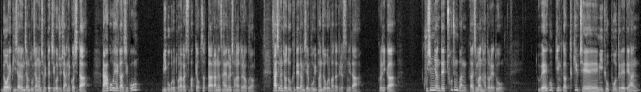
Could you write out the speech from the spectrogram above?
너의 비자 연장 도장은 절대 찍어주지 않을 것이다. 라고 해가지고 미국으로 돌아갈 수밖에 없었다라는 사연을 전하더라고요. 사실은 저도 그때 당시에 무비판적으로 받아들였습니다. 그러니까 90년대 초중반까지만 하더라도 외국인, 그러니까 특히 재미 교포들에 대한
